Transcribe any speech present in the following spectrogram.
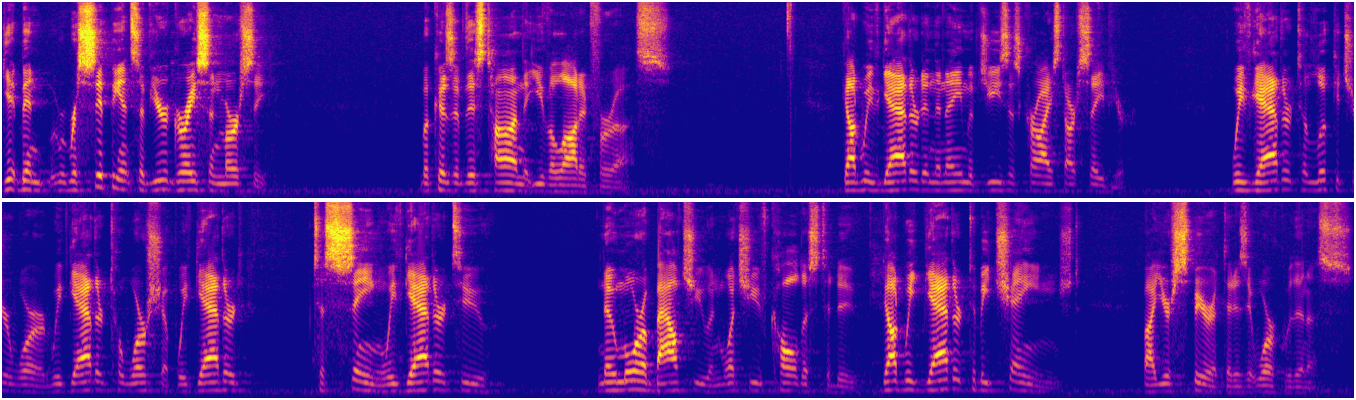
get, been recipients of your grace and mercy because of this time that you've allotted for us. God, we've gathered in the name of Jesus Christ, our Savior. We've gathered to look at your word. We've gathered to worship. We've gathered to sing. We've gathered to know more about you and what you've called us to do. God, we gathered to be changed by your Spirit that is at work within us.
